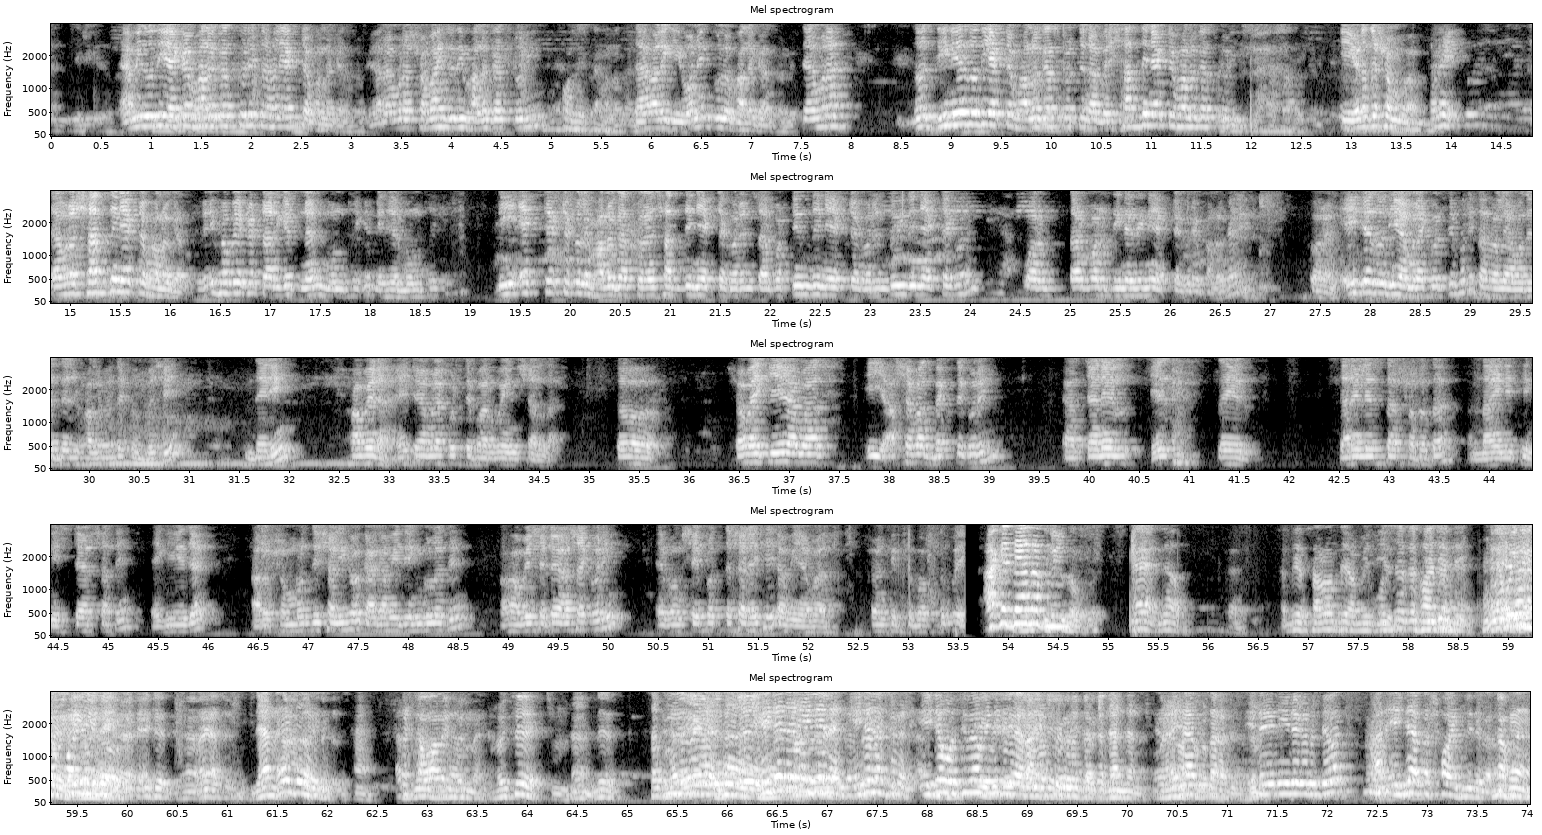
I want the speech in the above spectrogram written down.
আমি যদি একা ভালো কাজ করি তাহলে একটা ভালো কাজ হবে। আর আমরা সবাই যদি ভালো কাজ করি তাহলে কি অনেকগুলো ভালো কাজ হবে। তো আমরা দিনে যদি একটা ভালো কাজ করতে না পারি সাত দিনে একটা ভালো কাজ করি? এটা তো সম্ভব। তাই আমরা সাত দিনে একটা ভালো কাজ করি। এইভাবে একটা টার্গেট নেন মন থেকে, নিজের মন থেকে। নিয়ে একটা একটা করে ভালো কাজ করেন, সাত দিনে একটা করেন, তারপর তিন দিনে একটা করেন, দুই দিনে একটা করেন, পর তারপর দিনে দিনে একটা করে ভালো কাজ করেন। এইটা যদি আমরা করতে পারি, তাহলে আমাদের দেশ ভালো হতে খুব বেশি দেরি হবে না। এটা আমরা করতে পারব ইনশাল্লাহ। তো সবাইকে আমার এই আশাবাদ ব্যক্ত করি। আর চ্যানেল এস এর চ্যানেল এস তার সততা নাইন ইথি নিষ্ঠার সাথে এগিয়ে যাক। আরও সমৃদ্ধিশালী হোক আগামী দিনগুলোতে হবে সেটা আশা করি এবং সেই প্রত্যাশা রেখে আমি আমার সংক্ষিপ্ত বক্তব্য আগে দেন আপনি। হ্যাঁ আমি সাথে হয় হ্যাঁ দেন হয়ে। হ্যাঁ। হয়েছে হ্যাঁ আর এইটা আপনার সবাই পারেন। হ্যাঁ।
